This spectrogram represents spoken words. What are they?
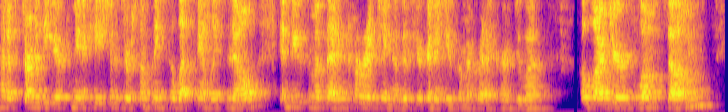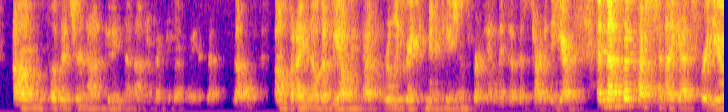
kind of start of the year communications or something to let families know and do some of that encouraging of if you're going to do from a credit card do a, a larger lump sum um, so that you're not getting that on a regular basis so um, but I know that we always have really great communications for families at the start of the year. And that's a question, I guess, for you.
